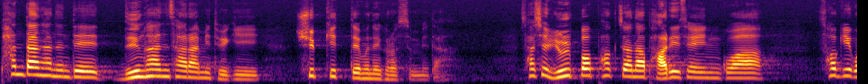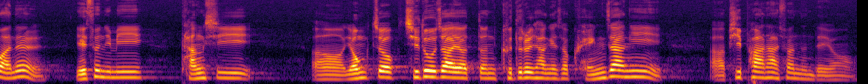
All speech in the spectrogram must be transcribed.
판단하는데 능한 사람이 되기 쉽기 때문에 그렇습니다. 사실 율법학자나 바리새인과 서기관을 예수님이 당시 어, 영적 지도자였던 그들을 향해서 굉장히 아, 비판하셨는데요.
